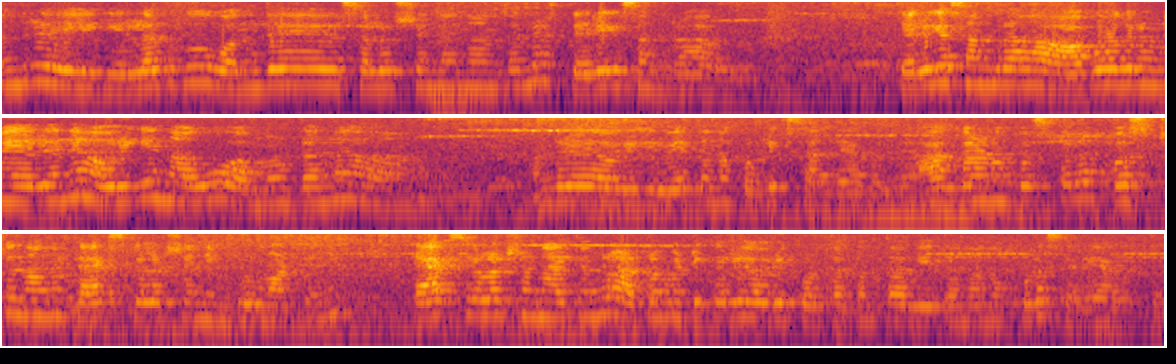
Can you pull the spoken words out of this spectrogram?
ಅಂದರೆ ಈಗ ಎಲ್ಲದಕ್ಕೂ ಒಂದೇ ಸೊಲ್ಯೂಷನ್ ಏನು ಅಂತಂದರೆ ತೆರಿಗೆ ಸಂಗ್ರಹ ಆಗೋದು. ತೆರಿಗೆ ಸಂಗ್ರಹ ಆಗೋದ್ರ ಮೇಲೇ ಅವರಿಗೆ ನಾವು ಅಮೌಂಟನ್ನು ಅಂದರೆ ಅವರಿಗೆ ವೇತನ ಕೊಡ್ಲಿಕ್ಕೆ ಸಾಧ್ಯ ಆಗುತ್ತೆ. ಆ ಕಾರಣಕ್ಕೋಸ್ಕರ ಫಸ್ಟ್ ನಾನು ಟ್ಯಾಕ್ಸ್ ಕಲೆಕ್ಷನ್ ಇಂಪ್ರೂವ್ ಮಾಡ್ತೀನಿ. ಟ್ಯಾಕ್ಸ್ ಕಲೆಕ್ಷನ್ ಆಯಿತು ಅಂದರೆ ಆಟೋಮೆಟಿಕಲಿ ಅವ್ರಿಗೆ ಕೊಡ್ತಕ್ಕಂಥ ವೇತನವೂ ಕೂಡ ಸರಿಯಾಗುತ್ತೆ.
